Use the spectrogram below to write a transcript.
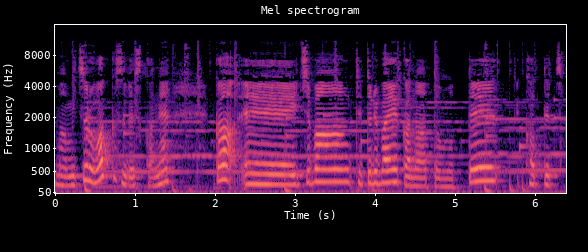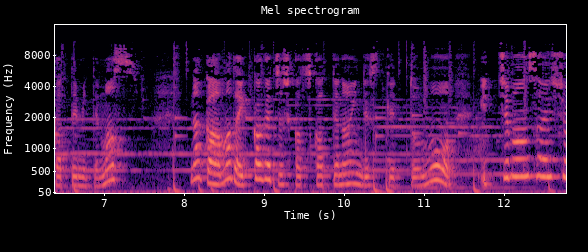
まあ蜜蝋ワックスですかね。が、えー、一番手っ取り早いかなと思って、買って使ってみてます。なんか、まだ1ヶ月しか使ってないんですけども、一番最初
